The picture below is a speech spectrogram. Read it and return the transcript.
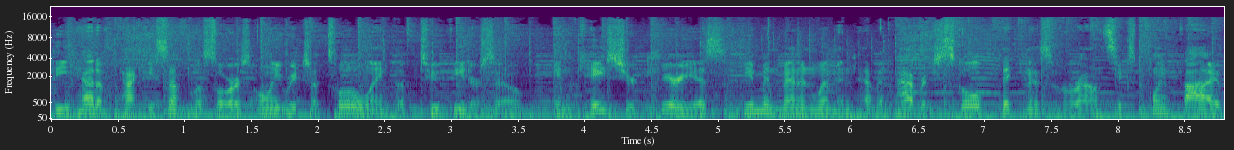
The head of Pachycephalosaurus only reached a total length of 2 feet or so. In case you're curious, human men and women have an average skull thickness of around 6.5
